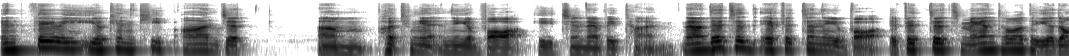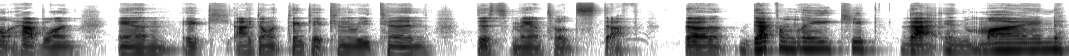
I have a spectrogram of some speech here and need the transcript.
in theory, you can keep on just um, putting it in the vault each and every time. Now, this is if it's in the vault. If it's dismantled, you don't have one, and it, I don't think it can return dismantled stuff. So definitely keep that in mind.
